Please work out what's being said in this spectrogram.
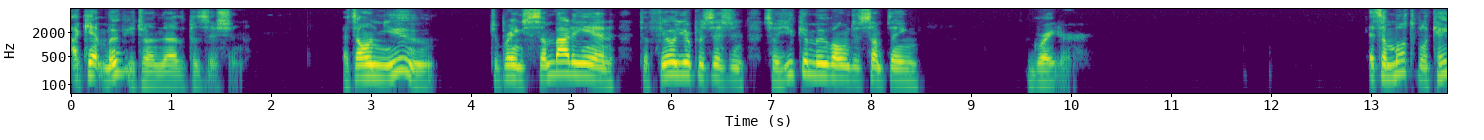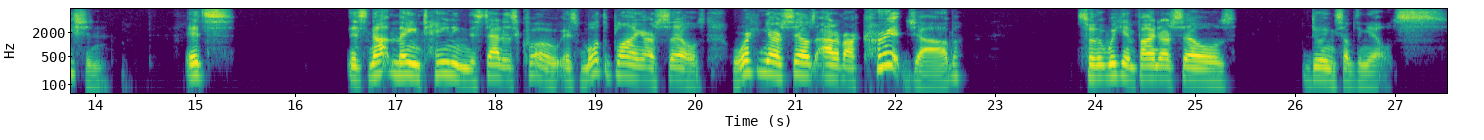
I can't move you to another position. It's on you to bring somebody in to fill your position so you can move on to something greater. It's a multiplication. It's it's not maintaining the status quo. It's multiplying ourselves, working ourselves out of our current job so that we can find ourselves doing something else.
